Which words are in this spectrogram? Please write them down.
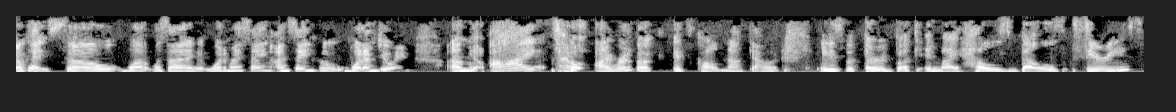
okay, so what was I, what am I saying? I'm saying who, what I'm doing. Um, Yeah. I, so I wrote a book. It's called Knockout. It is the third book in my Hell's Bells series,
